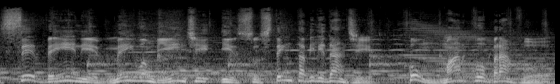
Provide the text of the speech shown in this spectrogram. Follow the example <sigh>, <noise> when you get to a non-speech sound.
CBN Meio Ambiente e Sustentabilidade, com Marco Bravo.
